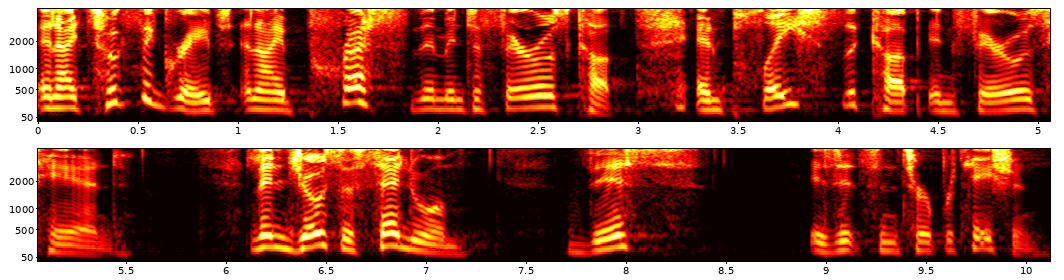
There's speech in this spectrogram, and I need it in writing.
and I took the grapes and I pressed them into Pharaoh's cup and placed the cup in Pharaoh's hand. Then Joseph said to him, This is its interpretation.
